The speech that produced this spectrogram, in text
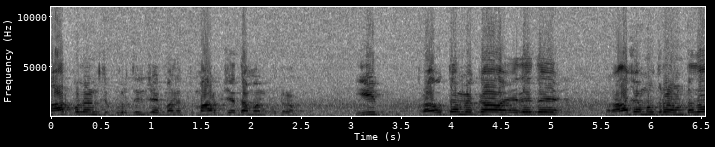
మార్పులను గుర్తించే మన మార్పు చేద్దాం అనుకుంటున్నాం. ఈ ప్రభుత్వం యొక్క ఏదైతే రాజముద్ర ఉంటుందో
